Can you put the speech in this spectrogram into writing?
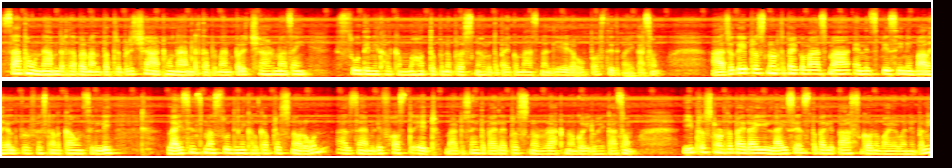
सातौँ नाम दर्ता प्रमाणपत्र परीक्षा आठौँ नाम दर्ता प्रमाण परीक्षाहरूमा चाहिँ सुदिने खालका महत्त्वपूर्ण प्रश्नहरू तपाईँको माझमा लिएर उपस्थित भएका छौँ। आजको प्रश्नहरू तपाईँको माझमा एनएचपिसी नेपाल हेल्थ प्रोफेसनल काउन्सिलले लाइसेन्समा सुदिने खालका प्रश्नहरू हुन्। आज चाहिँ हामीले फर्स्ट एडबाट चाहिँ तपाईँलाई प्रश्नहरू राख्न गइरहेका छौँ। यी प्रश्नहरू तपाईँलाई लाइसेन्स तपाईँले पास गर्नुभयो भने पनि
